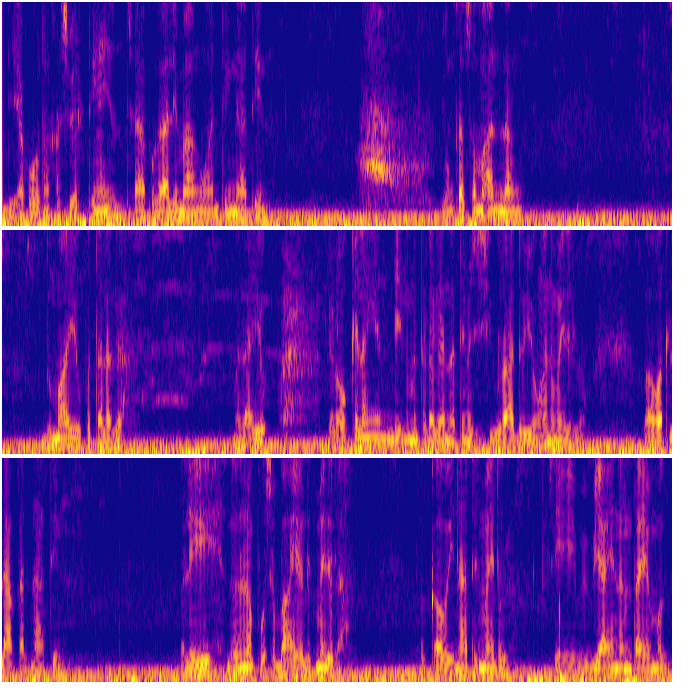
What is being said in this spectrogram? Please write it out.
Hindi ako nakaswerte ngayon sa pag-alimanguanting natin. Yung kasamaan lang dumayo pa talaga. Malayo. Pero okay lang yan. Hindi naman talaga natin masisigurado yung ano may idol. Bawat lakad natin. Bali, doon lang po sa bahay ulit may ha. Pagka uwi natin may idol. Kasi bibiyahin naman tayo mag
